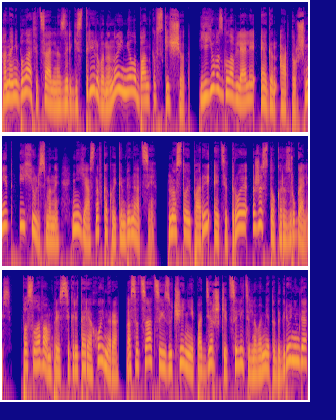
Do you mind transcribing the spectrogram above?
Она не была официально зарегистрирована, но имела банковский счет. Ее возглавляли Эгон Артур Шмидт и Хюльсманы, неясно в какой комбинации. Но с той поры эти трое жестоко разругались. По словам пресс-секретаря Хойнера, Ассоциация изучения и поддержки целительного метода Грёнинга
